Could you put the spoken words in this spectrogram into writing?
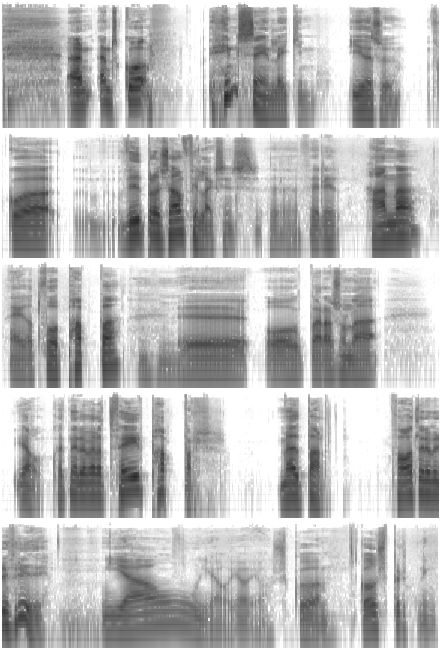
en, en sko hinseginleikin í þessu sko viðbráð samfélagsins uh, fyrir hana eiga tvo pappa uh, og bara svona já, hvernig er að vera tveir pappar með barn fá allir að vera í friði Já, já, já, já, sko, góð spurning.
